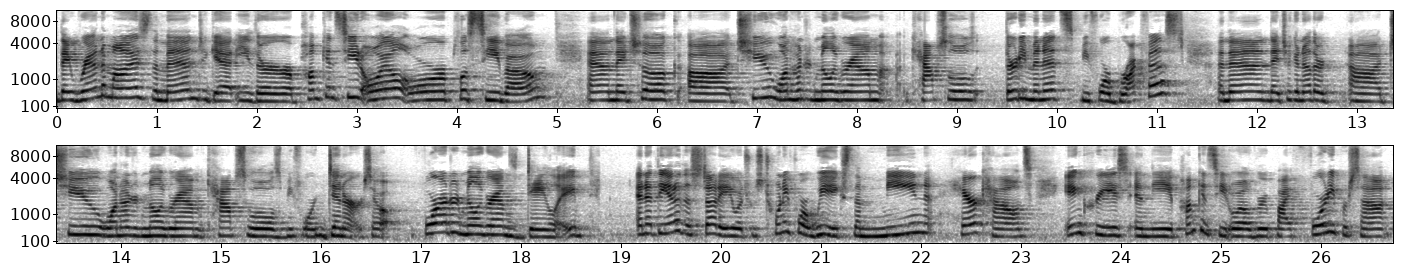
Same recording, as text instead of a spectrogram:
They randomized the men to get either pumpkin seed oil or placebo, and they took uh, two 100 milligram capsules 30 minutes before breakfast, and then they took another uh, two 100 milligram capsules before dinner. So 400 milligrams daily. And at the end of the study, which was 24 weeks, the mean hair counts increased in the pumpkin seed oil group by 40%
